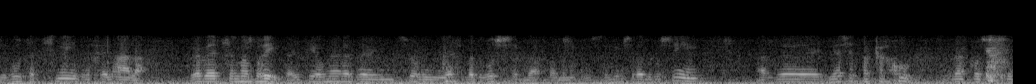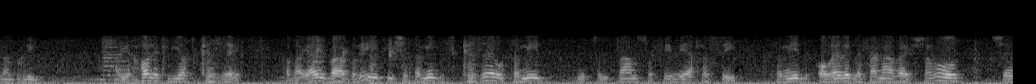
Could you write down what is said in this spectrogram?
זהות עצמית וכן הלאה. זה בעצם הברית. הייתי אומר את זה, אם שוב, אם נלך בדרוש, במושגים של הדרושים, אז אה, יש את הכחות, שזה הקושי של הברית. היכולת להיות כזה. הבעיה היא בברית היא שתמיד כזה הוא תמיד מצומצם, סופי ויחסי. תמיד אורבת לפניו האפשרות של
